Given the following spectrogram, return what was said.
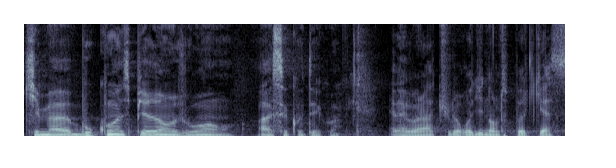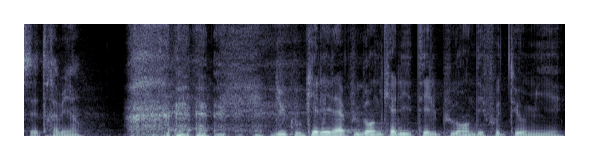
qui m'a beaucoup inspiré en jouant à ses côtés, quoi. Eh ben voilà, tu le redis dans le podcast, c'est très bien. du coup, quelle est la plus grande qualité et le plus grand défaut de Théo Millet?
